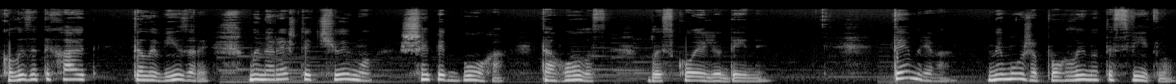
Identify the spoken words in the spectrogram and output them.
Коли затихають телевізори, ми нарешті чуємо шепіт Бога та голос близької людини. Темрява не може поглинути світло.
